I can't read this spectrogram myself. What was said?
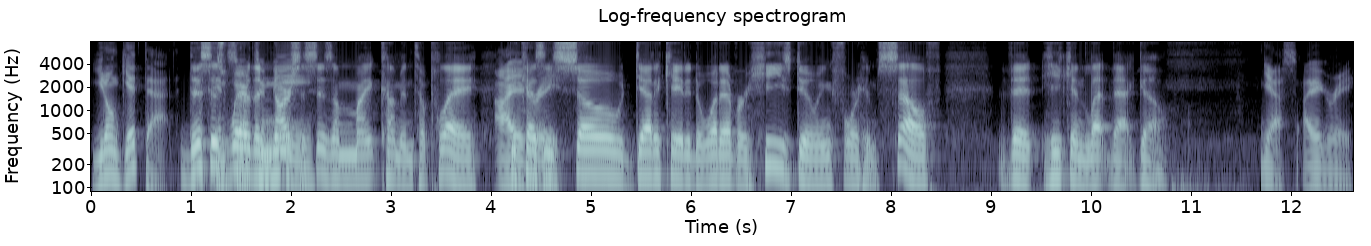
you don't get that. This is And so where the to me- narcissism might come into play I because agree. he's so dedicated to whatever he's doing for himself that he can let that go. Yes, I agree.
